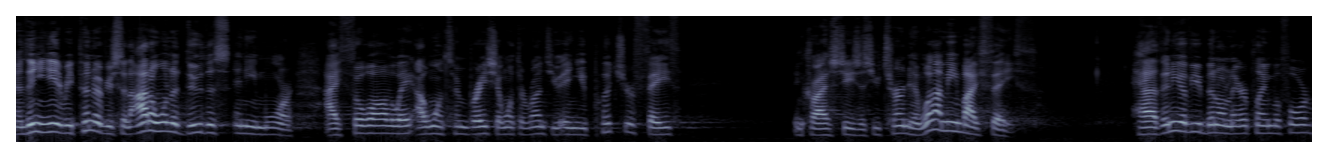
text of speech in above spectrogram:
And then you need to repent of your sin. I don't want to do this anymore. I throw all the way. I want to embrace you. I want to run to you. And you put your faith in Christ Jesus. You turn to Him. What I mean by faith? Have any of you been on an airplane before?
